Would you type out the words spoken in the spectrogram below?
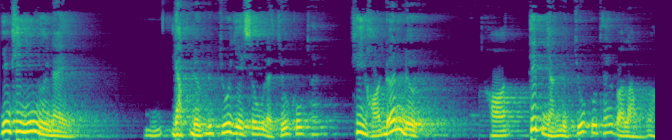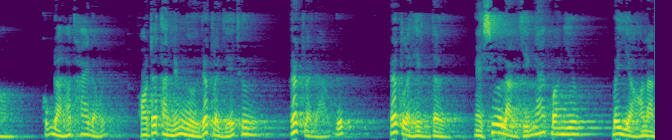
Nhưng khi những người này gặp được Đức Chúa Giêsu là Chúa cứu thế, khi họ đến được, họ tiếp nhận được Chúa cứu thế vào lòng của họ, cũng đời họ thay đổi. Họ trở thành những người rất là dễ thương, rất là đạo đức, rất là hiền từ. Ngày xưa làm chuyện ác bao nhiêu, bây giờ họ làm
